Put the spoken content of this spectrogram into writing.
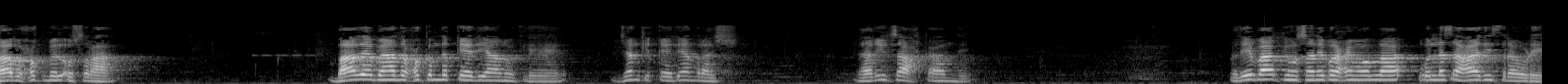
باب حکم الاسره باب بیان د حکم د قیدیانو کې جنگ کې قیدیان راشي دا غي څه احکام دي په دې باب کې مصنف رحم الله ولس حدیث راوړي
